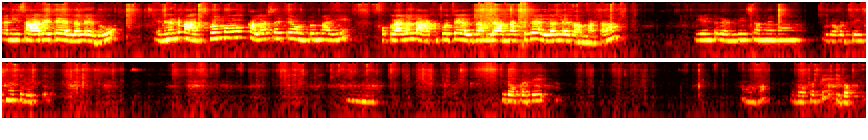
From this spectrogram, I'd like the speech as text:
కానీ ఈసారి అయితే వెళ్ళలేదు. ఎందుకంటే మ్యాక్సిమమ్ కలర్స్ అయితే ఉంటున్నాయి. ఒకవేళ లేకపోతే వెళ్దాంలే అన్నట్టుగా వెళ్ళలేదు అనమాట ఏంటి రెండు తీసాను నేను? ఇది ఒకటి తీసినట్టు గుర్తు. ఇదొకటి. ఇదొకటి ఇదొకటి.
